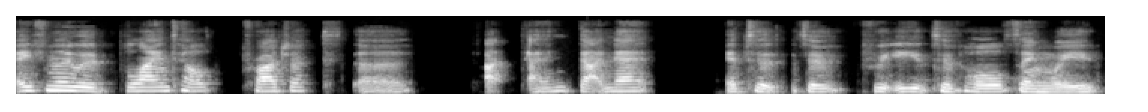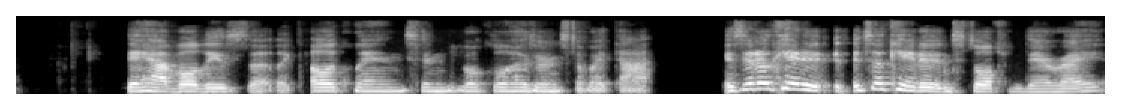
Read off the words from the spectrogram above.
are you familiar with Blind Help Project? Uh I I think dot net. It's a it's a free it's a whole thing where you, they have all these uh, like eloquence and vocalizer and stuff like that. Is it okay to it's okay to install from there, right?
